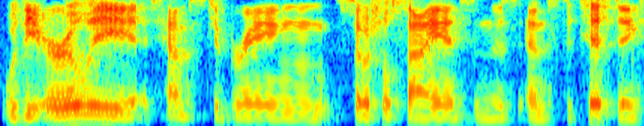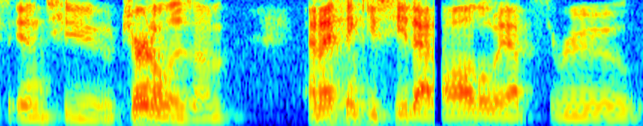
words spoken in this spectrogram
with the early attempts to bring social science and this and statistics into journalism, and I think you see that all the way up through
